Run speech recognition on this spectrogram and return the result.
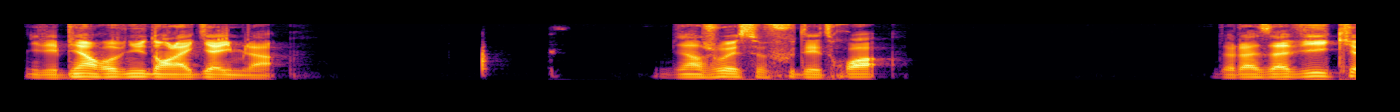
Il est bien revenu dans la game là. Bien joué ce fou des trois. De la Zavik.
